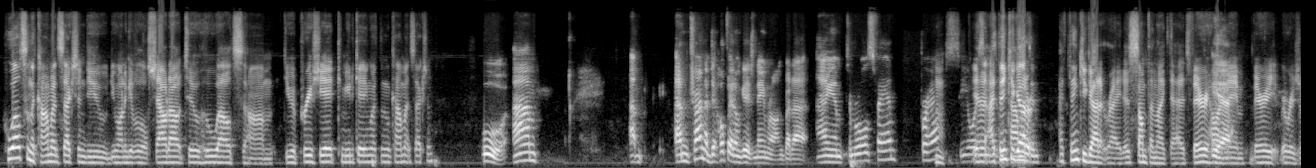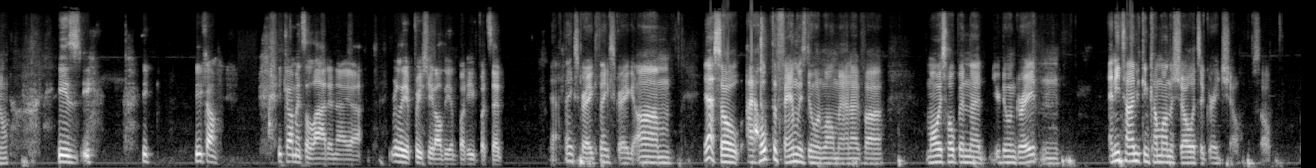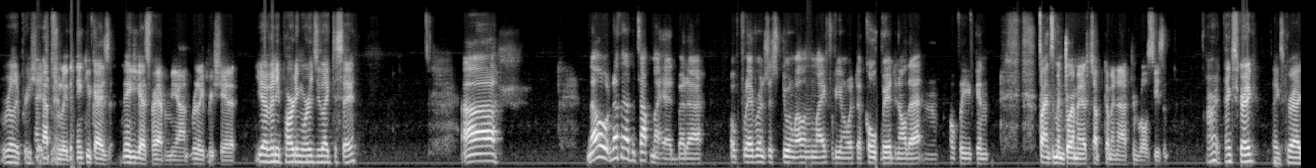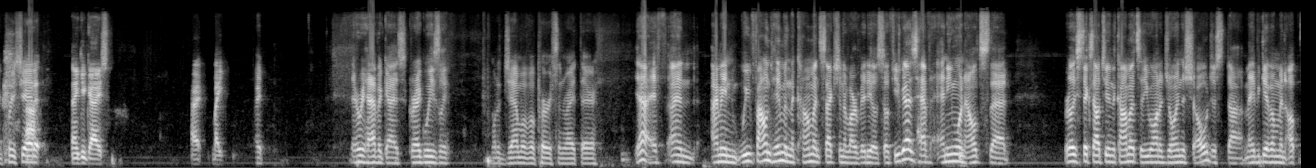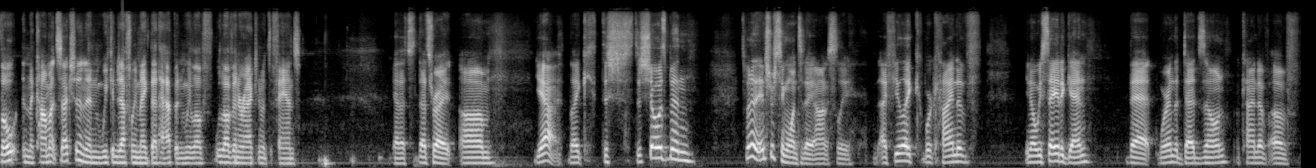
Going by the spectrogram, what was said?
Who else in the comment section do you do you want to give a little shout out to? Who else um, do you appreciate communicating with in the comment section? Ooh, um, I'm I'm trying to hopefully I don't get his name wrong, but uh, I am Timberwolves fan, perhaps. He Hmm. Yeah, I think you got it. I think you got it right. It's something like that. It's very hard Yeah. name, very original. He's he he he, com- he comments a lot, and I uh, really appreciate all the input he puts in. Yeah, thanks, Greg. Thanks, Greg. Um, yeah, so I hope the family's doing well, man. I've uh, I'm always hoping that you're doing great, and anytime you can come on the show, it's a great show. So really appreciate you. Absolutely, thank you guys. Thank you guys for having me on. Really appreciate it. You have any parting words you'd like to say? Uh, no, nothing at the top of my head, but uh, hopefully everyone's just doing well in life, you know, with the COVID and all that, and hopefully you can find some enjoyment at this upcoming uh, Timberwolves season. All right. Thanks, Greg. Thanks, Greg. Appreciate Ah. it. Thank you, guys. All right, bye. Bye. There we have it, guys. Greg Weasley. What a gem of a person right there. Yeah, if and I mean we found him in the comment section of our videos. So if you guys have anyone else that really sticks out to you in the comments that you want to join the show, just uh, maybe give them an upvote in the comment section, and we can definitely make that happen. We love we love interacting with the fans. Yeah, that's that's right. Um, yeah, like this this show has been it's been an interesting one today. Honestly, I feel like we're kind of, you know, we say it again that we're in the dead zone, kind of of,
